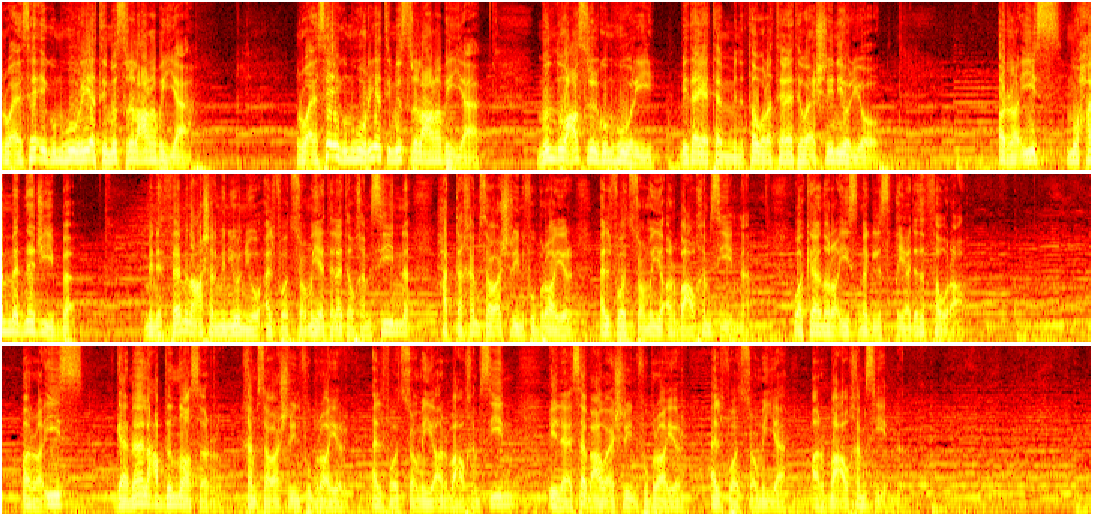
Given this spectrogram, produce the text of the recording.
رؤساء جمهورية مصر العربية. رؤساء جمهورية مصر العربية منذ عصر الجمهوري بداية من ثورة 23 يوليو. الرئيس محمد نجيب من الثامن عشر من يونيو 1953 حتى 25 فبراير 1954 وكان رئيس مجلس قيادة الثورة. الرئيس جمال عبد الناصر 25 فبراير 1954 إلى 27 فبراير 1954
